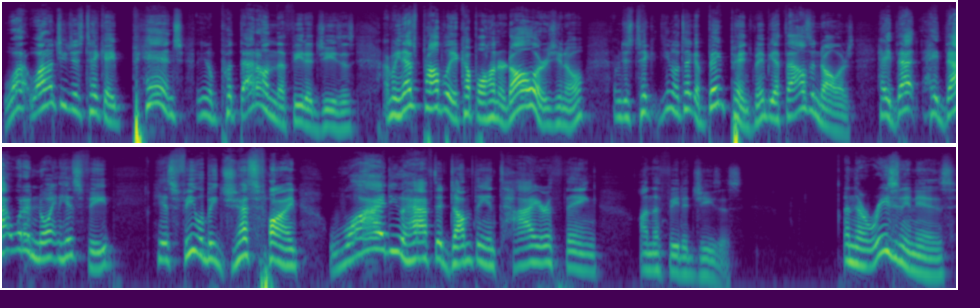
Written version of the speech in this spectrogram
Why, why don't you just take a pinch, you know, put that on the feet of Jesus? I mean, that's probably a couple hundred dollars, you know. I mean, just take, you know, take a big pinch, maybe a thousand dollars. Hey, that, hey, that would anoint his feet his feet will be just fine. Why do you have to dump the entire thing on the feet of Jesus? And the reasoning is,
